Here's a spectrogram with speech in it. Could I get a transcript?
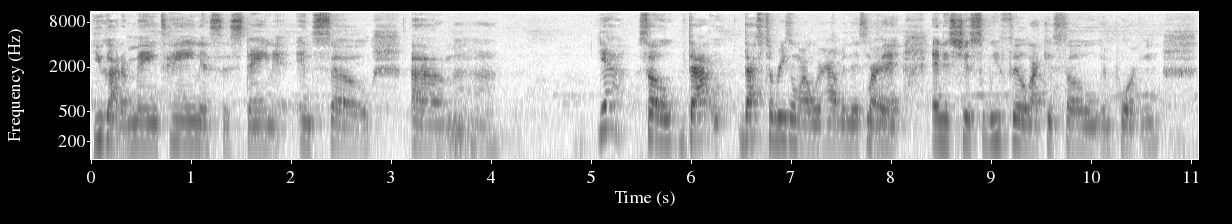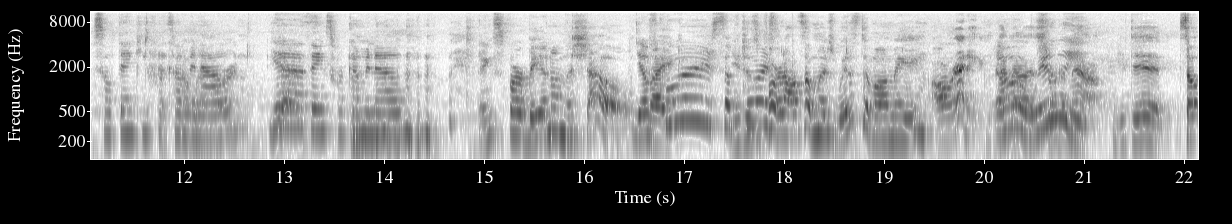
You got to maintain and sustain it. And so, um, mm-hmm. yeah. So that that's the reason why we're having this right. event, and it's just we feel like it's so important. So thank you for coming out. Yeah, yes. thanks for coming out. Thanks for being on the show. Yeah, of course, of you just poured out so much wisdom on me already. Oh, really? You did. So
